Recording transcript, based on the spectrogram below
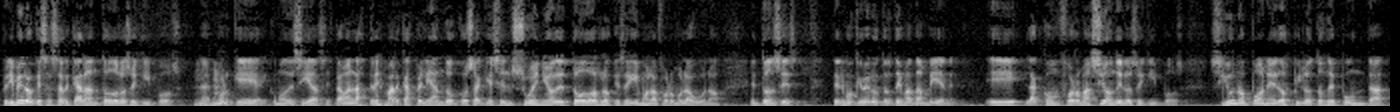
Primero que se acercaran todos los equipos, ¿eh? porque, como decías, estaban las tres marcas peleando, cosa que es el sueño de todos los que seguimos la Fórmula 1. Entonces, tenemos que ver otro tema también, eh, la conformación de los equipos. Si uno pone dos pilotos de punta,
